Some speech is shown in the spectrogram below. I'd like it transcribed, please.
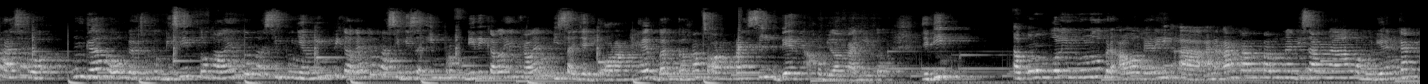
merasa bahwa enggak loh enggak cukup di situ. Kalian tuh masih punya mimpi. Kalian tuh masih bisa improve diri kalian. Kalian bisa jadi orang hebat bahkan seorang presiden. Aku bilang kayak gitu. Jadi ngumpulin dulu berawal dari uh, anak-anak taruna di sana. Kemudian kan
